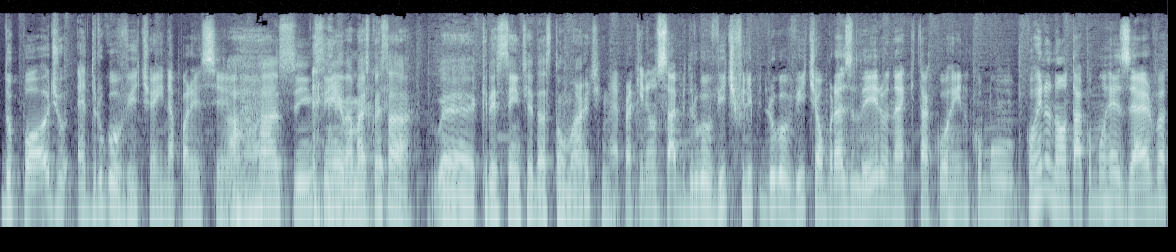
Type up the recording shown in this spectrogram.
do pódio é Drogovic ainda aparecer. né? Ah, sim, sim, ainda mais com essa é, crescente aí da Aston Martin. É, pra quem não sabe, Drogovic, Felipe Drogovic é um brasileiro, né, que tá correndo como... Correndo não, tá como reserva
